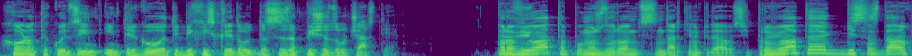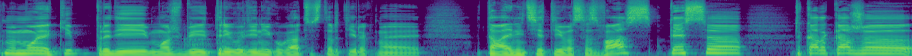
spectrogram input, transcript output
хората, които се интригуват и биха искали да, да се запишат за участие? Правилата по международните стандарти на PwC. Правилата ги създадохме мой екип преди, може би, 3 години, когато стартирахме тази инициатива с вас. Те са, така да кажа,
